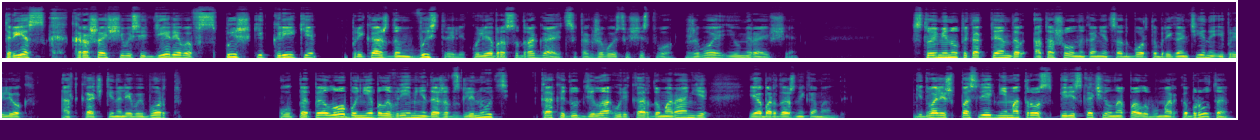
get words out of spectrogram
Треск крошащегося дерева, вспышки, крики. При каждом выстреле кулебра содрогается, как живое существо, живое и умирающее. С той минуты, как тендер отошел, наконец, от борта бригантины и прилег от качки на левый борт, у ПП Лобу не было времени даже взглянуть, как идут дела у Рикардо Мараньи и абордажной команды. Едва лишь последний матрос перескочил на палубу Марка Брута,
